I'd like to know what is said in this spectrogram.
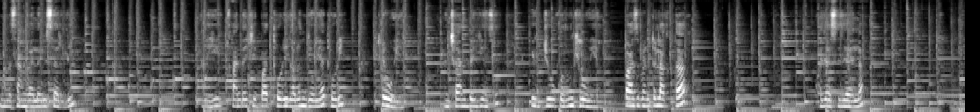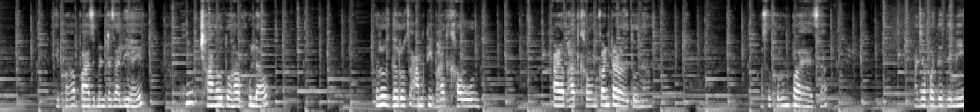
मला सांगायला विसरली. ही कांद्याची पात थोडी घालून घेऊया थोडी ठेवूया. आणि छानपैकी असं एक जीव करून घेऊया. पाच मिनटं लागतात. माझ्या शिजायला. हे पहा पाच मिनटं झाली आहेत. खूप छान होतो हा पुलाव. दररोज दररोज आमटी भात खाऊन काळा भात खाऊन कंटाळा येतो ना. असं करून पाहायचा. माझ्या पद्धतीने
